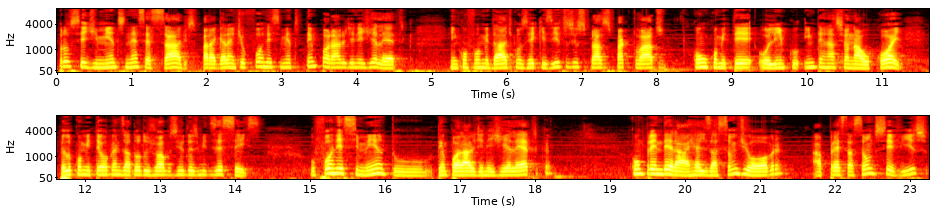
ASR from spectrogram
procedimentos necessários para garantir o fornecimento temporário de energia elétrica, em conformidade com os requisitos e os prazos pactuados com o Comitê Olímpico Internacional, o COI, pelo Comitê Organizador dos Jogos Rio 2016. O fornecimento temporário de energia elétrica compreenderá a realização de obra, a prestação do serviço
